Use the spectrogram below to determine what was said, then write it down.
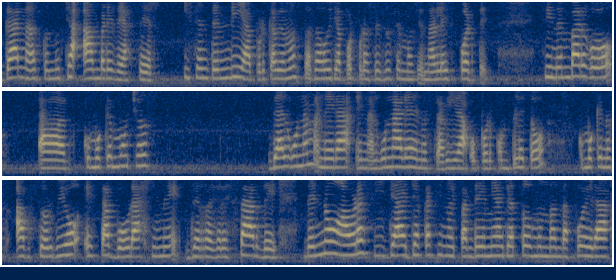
ganas, con mucha hambre de hacer y se entendía porque habíamos pasado ya por procesos emocionales fuertes. Sin embargo, ah, como que muchos de alguna manera en algún área de nuestra vida o por completo como que nos absorbió esta vorágine de regresar, de, de no, ahora sí, ya, ya casi no hay pandemia, ya todo el mundo anda afuera,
